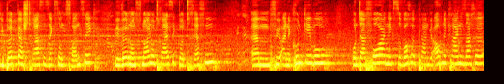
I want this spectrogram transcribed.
die Böttgerstraße 26. Wir würden uns 9.30 Uhr dort treffen ähm, für eine Kundgebung. Und davor, nächste Woche, planen wir auch eine kleine Sache.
